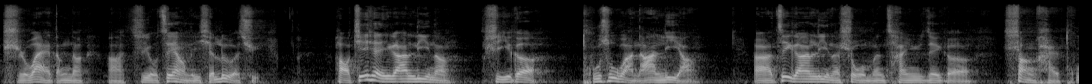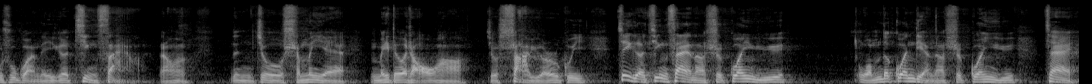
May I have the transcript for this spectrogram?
室外等等啊，是有这样的一些乐趣。好，接下来一个案例呢，是一个。图书馆的案例啊，啊，这个案例呢是我们参与这个上海图书馆的一个竞赛啊，然后嗯就什么也没得着啊，就铩羽而归。这个竞赛呢是关于我们的观点呢是关于在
